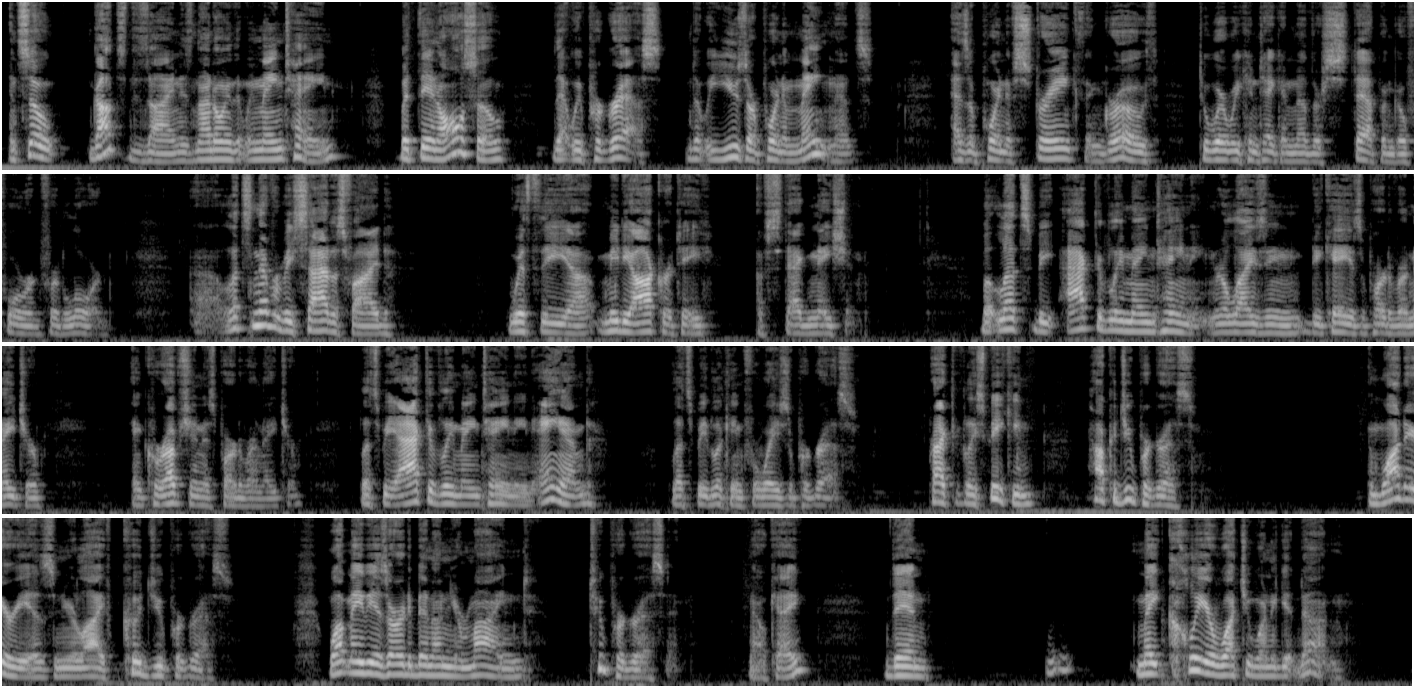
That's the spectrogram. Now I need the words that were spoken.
And so God's design is not only that we maintain, but then also that we progress, that we use our point of maintenance as a point of strength and growth to where we can take another step and go forward for the Lord. uh, let's never be satisfied with the uh, mediocrity of stagnation. But let's be actively maintaining, realizing decay is a part of our nature and corruption is part of our nature. Let's be actively maintaining and let's be looking for ways to progress. Practically speaking, how could you progress? In what areas in your life could you progress? What maybe has already been on your mind to progress in? Okay, then make clear what you want to get done.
